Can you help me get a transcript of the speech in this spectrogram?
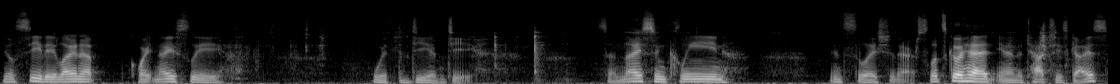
you'll see they line up quite nicely with the DMD. So nice and clean installation there. So let's go ahead and attach these guys.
